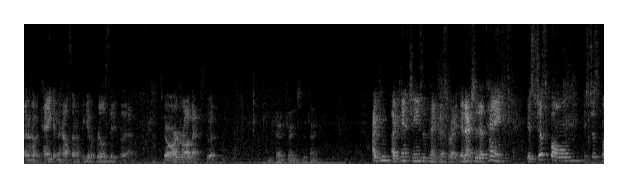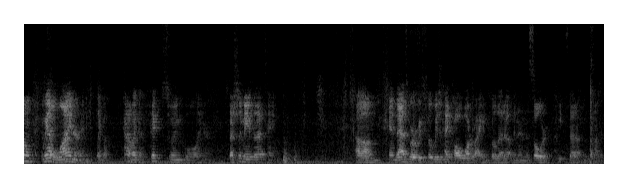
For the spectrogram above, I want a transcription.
I don't have a tank in the house. I don't have to give up real estate for that. There are drawbacks to it. You can't change the tank. I can I can't change the tank. That's right. And actually, that tank is just foam. It's just foam, and we had a liner in it, like a kind of like a thick swimming pool liner, especially made for that tank. Um, and that's where we fill. We just had call water wagon fill that up, and then the solar heats that up in the summertime.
